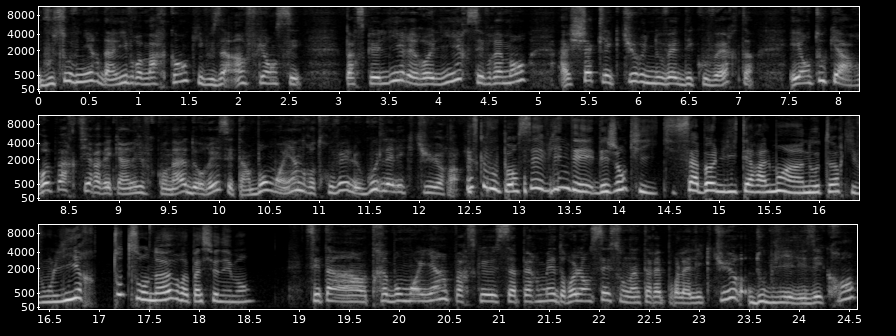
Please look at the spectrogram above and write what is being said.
vous souvenir d'un livre marquant qui vous a influencé. Parce que lire et relire, c'est vraiment à chaque lecture une nouvelle découverte. Et en tout cas, repartir avec un livre qu'on a adoré, c'est un bon de retrouver le goût de la lecture. Qu'est-ce que vous pensez, Evelyne, des, gens qui, qui s'abonnent littéralement à un auteur, qui vont lire toute son œuvre passionnément? C'est un très bon moyen parce que ça permet de relancer son intérêt pour la lecture, d'oublier les écrans.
